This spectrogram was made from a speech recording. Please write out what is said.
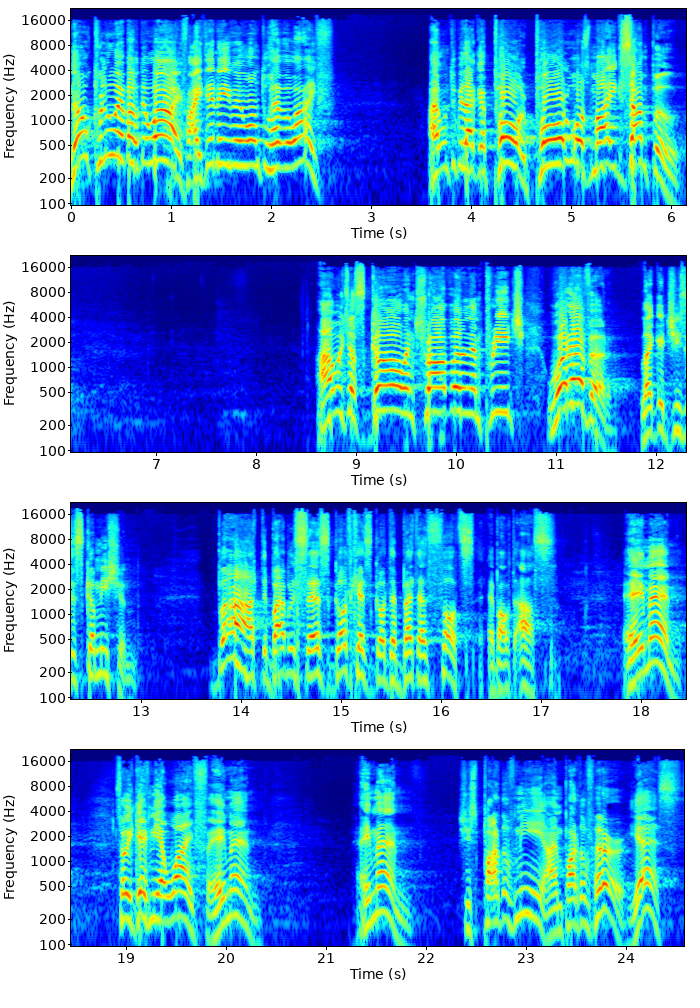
No clue about the wife. I didn't even want to have a wife. I want to be like a Paul. Paul was my example. I will just go and travel and preach wherever, like a Jesus commission. But the Bible says God has got the better thoughts about us. Amen. So he gave me a wife. Amen. Amen. She's part of me. I'm part of her. Yes.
